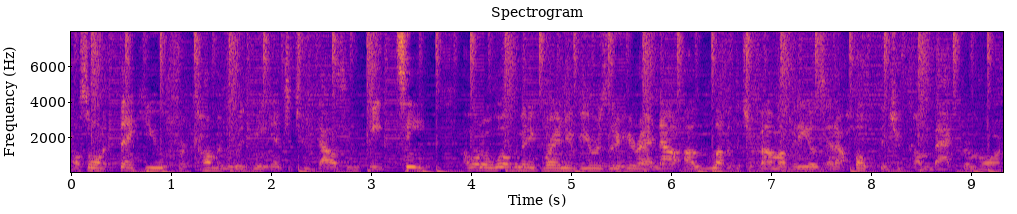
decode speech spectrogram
I also want to thank you for coming with me into 2018. I want to welcome any brand new viewers that are here right now. I love it that you found my videos and I hope that you come back for more.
